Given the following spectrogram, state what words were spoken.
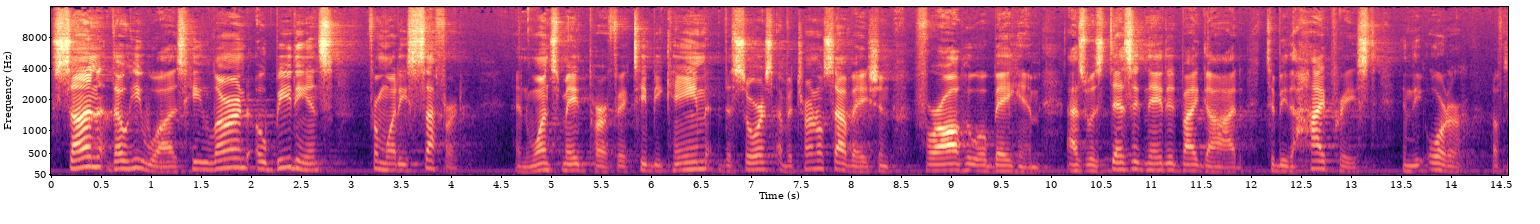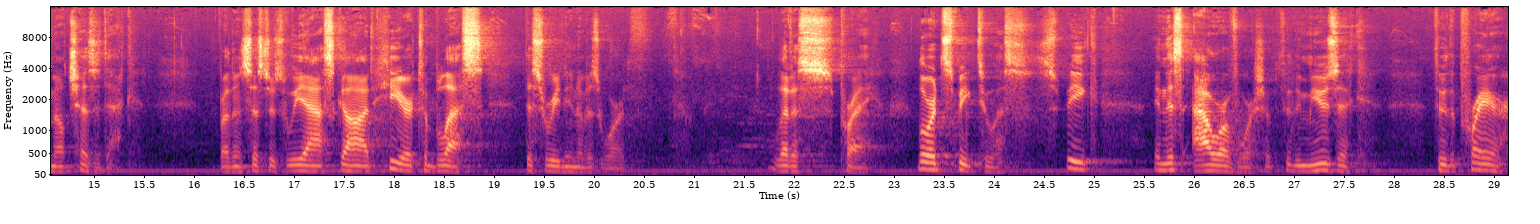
Son though he was, he learned obedience from what he suffered. And once made perfect, he became the source of eternal salvation for all who obey him, as was designated by God to be the high priest in the order of Melchizedek. Brothers and sisters, we ask God here to bless this reading of His Word. Let us pray. Lord, speak to us. Speak in this hour of worship through the music, through the prayer,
